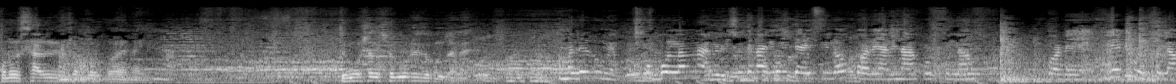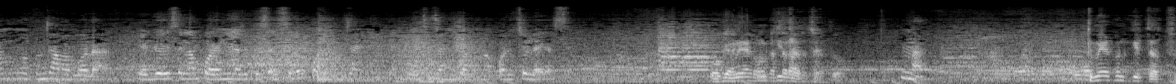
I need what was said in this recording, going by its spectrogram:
কোনো শারীরিক সম্পর্ক হয় নাই? তুমি ওর সাথে ছবি উঠেছো কোন জায়গায়? আমাদের রুমে বললাম না কিছুদিন আগে নিতে আইছিল পরে আমি না করছিলাম পরে রেডি হয়েছিলাম নতুন জামা পরা। রেডি হয়েছিলাম পরে নিয়ে যেতে চাইছিল পরে আমি যাইনি। বলছি যে যাব না পরে চলে গেছে। ওকে তুমি এখন কি চাচ্ছ? না। তুমি এখন কি চাচ্ছ?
